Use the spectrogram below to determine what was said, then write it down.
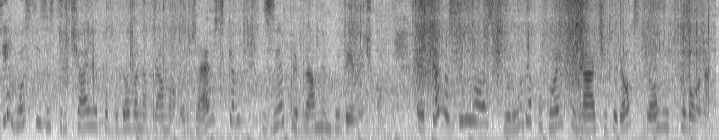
Всіх гостей зустрічає побудована брама Оржевським з прибрамним будиночком. Е, Ця масивна споруда покоїться на чотирьох строгих колонах.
